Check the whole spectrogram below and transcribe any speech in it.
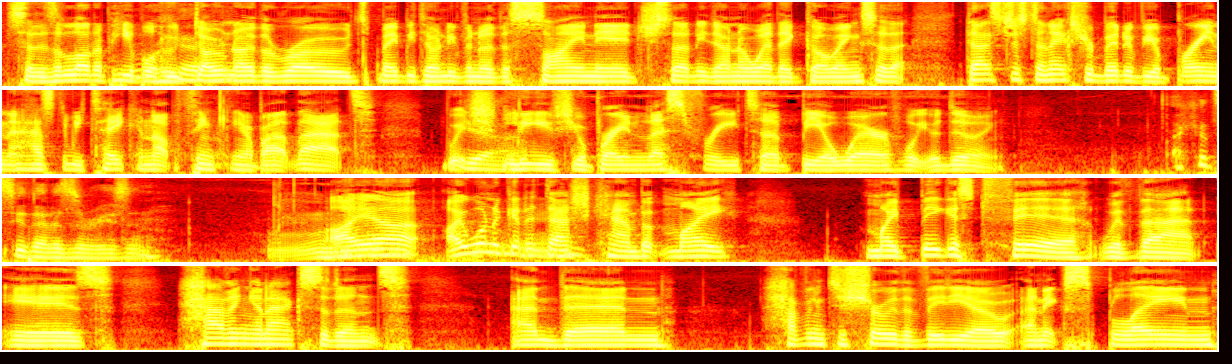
So there's a lot of people who don't know the roads, maybe don't even know the signage, certainly don't know where they're going. So that that's just an extra bit of your brain that has to be taken up thinking about that which Yeah. leaves your brain less free to be aware of what you're doing. I could see that as a reason. I uh, I want to get a dash cam, but my my biggest fear with that is having an accident and then having to show the video and explain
